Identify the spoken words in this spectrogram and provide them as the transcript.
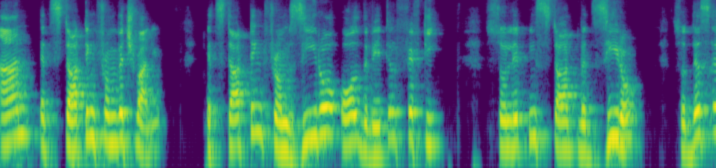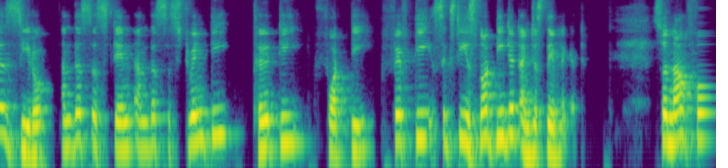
and it's starting from which value? It's starting from zero all the way till 50. So let me start with zero. So this is zero, and this is 10, and this is 20, 30, 40, 50, 60 is not needed. I'm just labeling it. So now for,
